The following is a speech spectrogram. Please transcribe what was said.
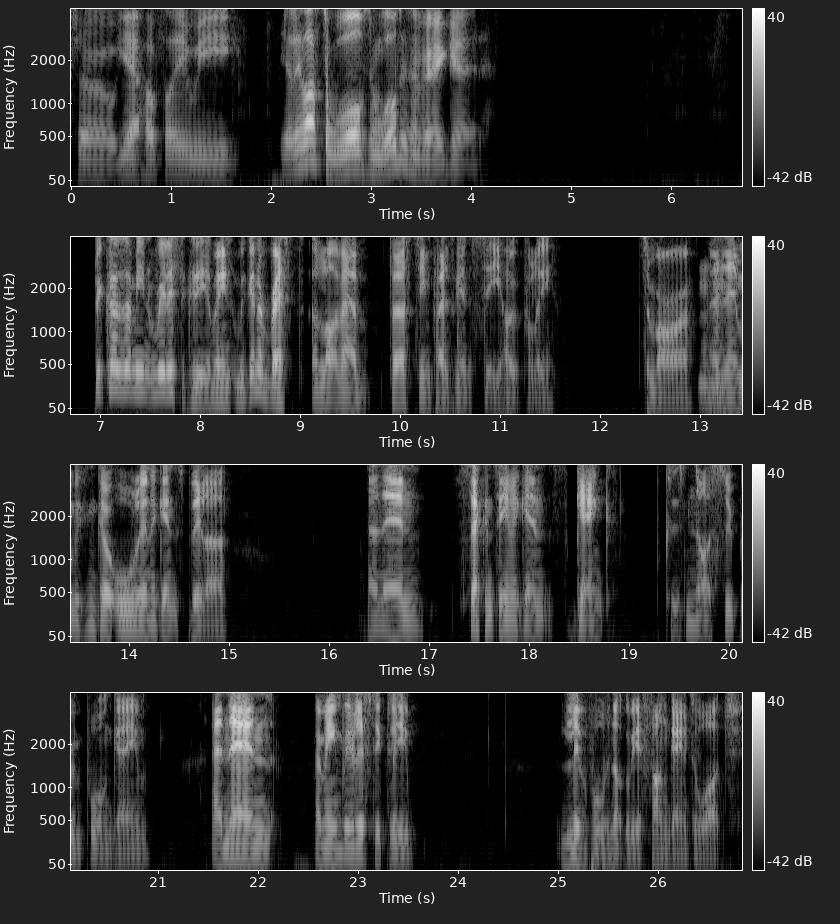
So yeah, hopefully we. Yeah, they lost to Wolves and Wolves isn't very good. Because I mean, realistically, I mean, we're gonna rest a lot of our first team players against City, hopefully tomorrow, Mm-hmm. and then we can go all in against Villa, and then second team against Genk because it's not a super important game, and then I mean, realistically, Liverpool's not gonna be a fun game to watch.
